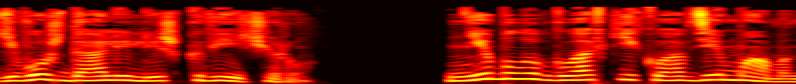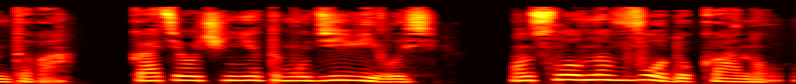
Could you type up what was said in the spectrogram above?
его ждали лишь к вечеру. Не было в главке и Клавдия Мамонтова. Катя очень этому удивилась. Он словно в воду канул.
